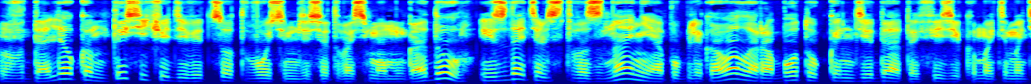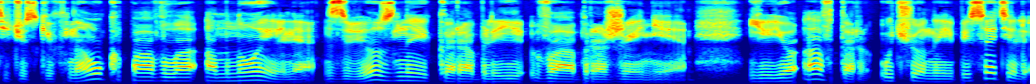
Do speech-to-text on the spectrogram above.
В далеком 1988 году издательство «Знания» опубликовало работу кандидата физико-математических наук Павла Амнуэля «Звездные корабли воображения». Ее автор, ученый и писатель,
